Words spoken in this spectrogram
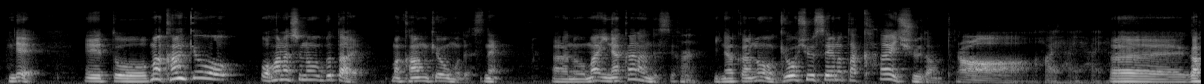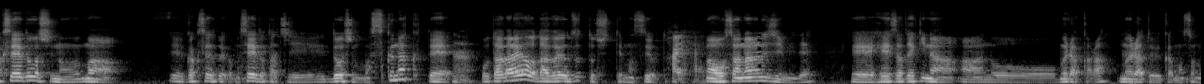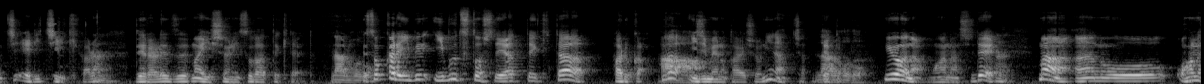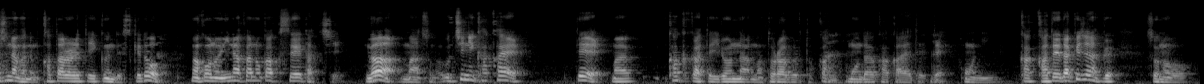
で、えーとまあ、環境お話の舞台、まあ、環境もですねあの、まあ、田舎なんですよ、田舎の業種性の高い集団と、ああはいはいはいえー学生同士の、まあえー学生というかまあ生徒たち同士もまあ少なくて、お互いはお互いをずっと知ってますよと。はいはい。まあ、幼馴染で、えー閉鎖的なあの村から村というか、まあ、その地エリ地域から出られず、まあ、一緒に育ってきたよと。なるほど。でそこから異物としてやってきたはるかがいじめの対象になっちゃってというようなお話で、うん。まああのお話の中でも語られていくんですけど、まあ、この田舎の学生たちが、まあ、そのうちに抱えて、まあ、各家庭いろんな、まあ、トラブルとか問題を抱えてて、本人か家庭だけじゃなくその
